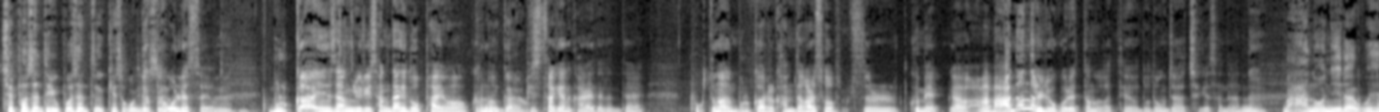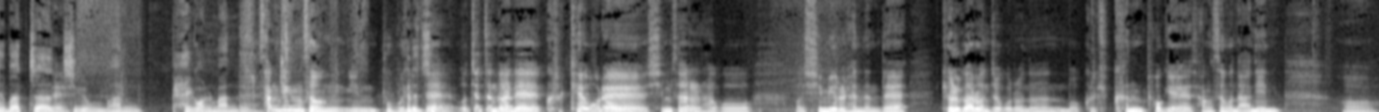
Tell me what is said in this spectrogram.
7% 6% 계속 올렸어요. 다 올렸어요. 네. 물가 인상률이 상당히 높아요. 그러니까요. 비슷하게는 가야 되는데 폭등하는 물가를 감당할 수 없을 금액 그러니까 아마 만 원을 요구를 했던 것 같아요. 노동자 측에서는. 네. 만 원이라고 해봤자 네. 지금 한 100 얼마인데. 상징성인 부분인데 그렇죠. 어쨌든 간에 그렇게 오래 심사를 하고 어, 심의를 했는데 결과론적으로는 뭐 그렇게 큰 폭의 상승은 아닌 어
